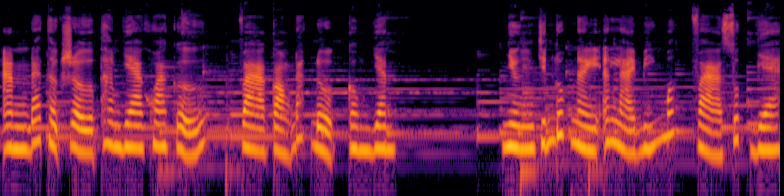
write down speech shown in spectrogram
Anh đã thực sự tham gia khoa cử và còn đắc được công danh. Nhưng chính lúc này anh lại biến mất và xuất gia.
